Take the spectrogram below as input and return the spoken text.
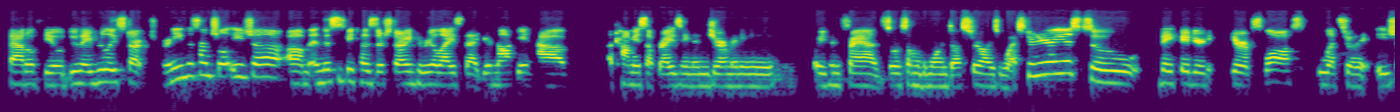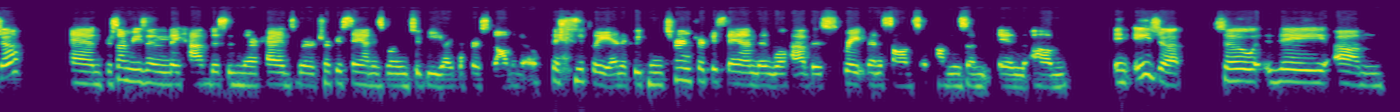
battlefield. Do they really start turning to Central Asia? Um, and this is because they're starting to realize that you're not going to have a communist uprising in Germany or even France or some of the more industrialized Western areas. So they figured Europe's lost, let's go to Asia. And for some reason, they have this in their heads where Turkestan is going to be like the first domino, basically. And if we can turn Turkestan, then we'll have this great renaissance of communism in um, in Asia. So they um,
